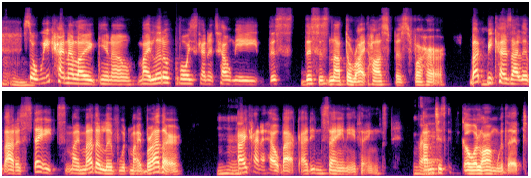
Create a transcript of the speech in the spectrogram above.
Mm-mm. So we kind of like, you know, my little voice kind of tell me this this is not the right hospice for her. But mm-hmm. because I live out of states, my mother lived with my brother. Mm-hmm. I kind of held back. I didn't say anything. Right. I'm just gonna go along with it.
